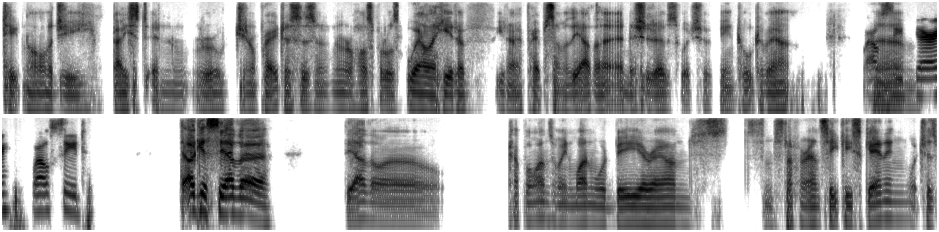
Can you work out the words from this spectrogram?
technology based in rural general practices and rural hospitals well ahead of you know perhaps some of the other initiatives which have been talked about. Well um, said, Gary. Well said. I guess the other the other couple of ones. I mean, one would be around some stuff around CT scanning, which is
